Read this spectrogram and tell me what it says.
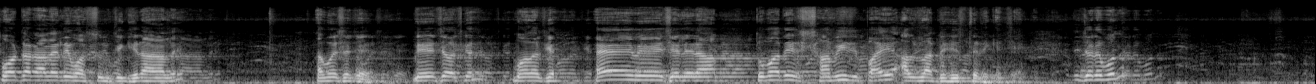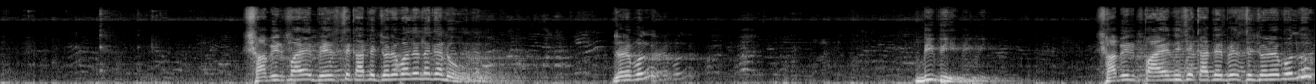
পর্দার আড়ালে ওয়াজ শুনছে ঘেরা আড়ালে। আমার এসেছে আজকে আজকে হ্যাঁ মেয়ে ছেলেরা, তোমাদের স্বামীর পায়ে আল্লাহ বেহেস্তে রেখেছে। জোরে বল স্বামীর পায়ে বেহেস্তে কাতে জোরে বলে না কেন? জোরে বল বিবি, স্বামীর পায়ে নিচে কাজের বেসতে জোরে বলুন।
